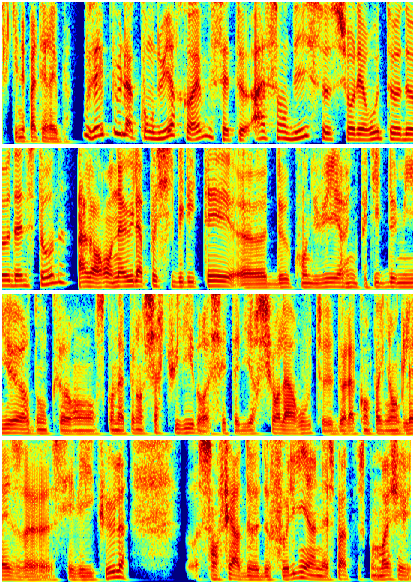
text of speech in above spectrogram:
ce qui n'est pas terrible. Vous avez pu la conduire quand même, cette A110 sur les routes de Denstone? Alors, on a eu la possibilité euh, de conduire une petite demi-heure, donc en ce qu'on appelle en circuit libre, c'est-à-dire sur la route de la campagne anglaise, euh, ces véhicules, sans faire de, folie, hein, n'est-ce pas? Parce que moi, j'ai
